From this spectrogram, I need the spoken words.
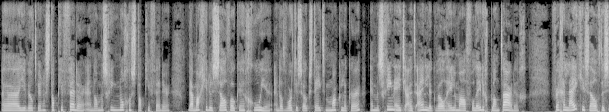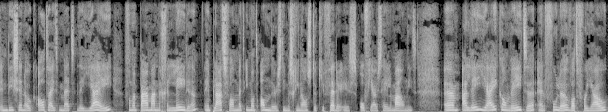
Uh, je wilt weer een stapje verder en dan misschien nog een stapje verder. Daar mag je dus zelf ook in groeien. En dat wordt dus ook steeds makkelijker. En misschien eet je uiteindelijk wel helemaal volledig plantaardig. Vergelijk jezelf dus in die zin ook altijd met de jij van een paar maanden geleden, in plaats van met iemand anders die misschien al een stukje verder is, of juist helemaal niet. Um, alleen jij kan weten en voelen wat voor jou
